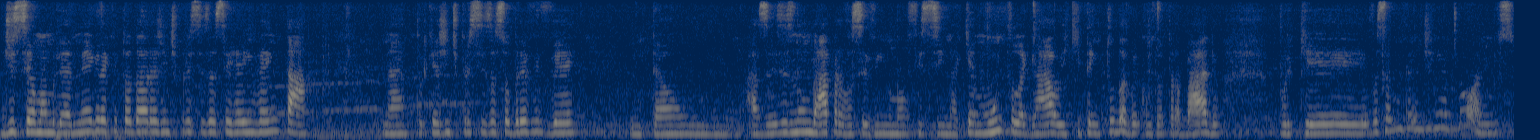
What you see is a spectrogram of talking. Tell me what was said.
de ser uma mulher negra é que toda hora a gente precisa se reinventar, né? Porque a gente precisa sobreviver. Então, às vezes não dá para você vir numa oficina que é muito legal e que tem tudo a ver com o teu trabalho, porque você não tem dinheiro do ônibus,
